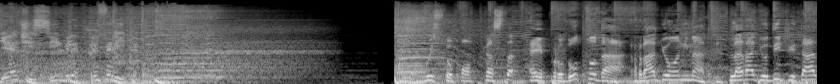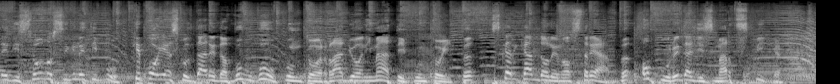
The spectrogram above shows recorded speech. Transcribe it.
10 sigle preferite. Questo podcast è prodotto da Radio Animati, la radio digitale di solo sigle tv, che puoi ascoltare da www.radioanimati.it scaricando le nostre app oppure dagli smart speaker.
